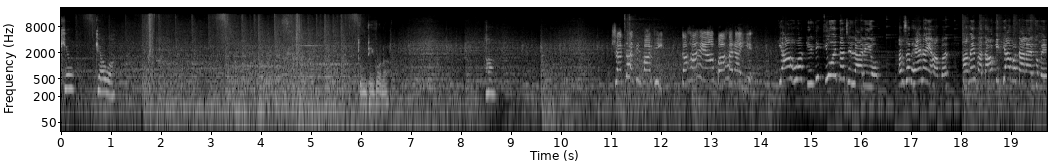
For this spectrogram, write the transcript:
क्यों? क्या हुआ? तुम ठीक हो ना? हाँ। श्रद्धा त्रिपाठी कहाँ हैं आप? बाहर आइए। क्या हुआ कीर्ति? क्यों इतना चिल्ला रही हो? हम सब है ना यहाँ पर। हमें बताओ कि क्या बताना है तुम्हें।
